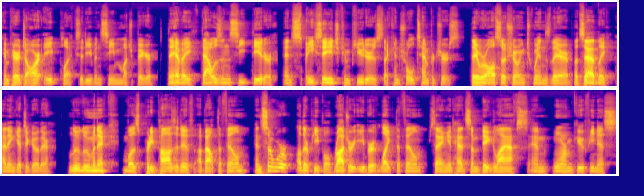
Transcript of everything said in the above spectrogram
Compared to our 8plex, it even seemed much bigger. They have a thousand seat theater and space age computers that control temperatures. They were also showing twins there, but sadly, I didn't get to go there. Lou Lumenick was pretty positive about the film, and so were other people. Roger Ebert liked the film, saying it had some big laughs and warm goofiness.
